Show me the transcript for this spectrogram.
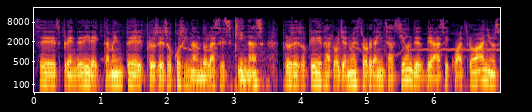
se desprende directamente del proceso Cocinando las Esquinas, proceso que desarrolla nuestra organización desde hace cuatro años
